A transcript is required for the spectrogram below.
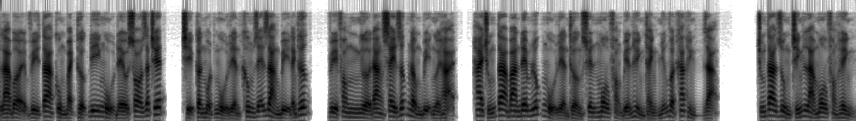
là bởi vì ta cùng bạch thược đi ngủ đều so rất chết, chỉ cần một ngủ liền không dễ dàng bị đánh thức, vì phòng ngừa đang say giấc nồng bị người hại, hai chúng ta ban đêm lúc ngủ liền thường xuyên mô phỏng biến hình thành những vật khác hình dạng. Chúng ta dùng chính là mô phỏng hình,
